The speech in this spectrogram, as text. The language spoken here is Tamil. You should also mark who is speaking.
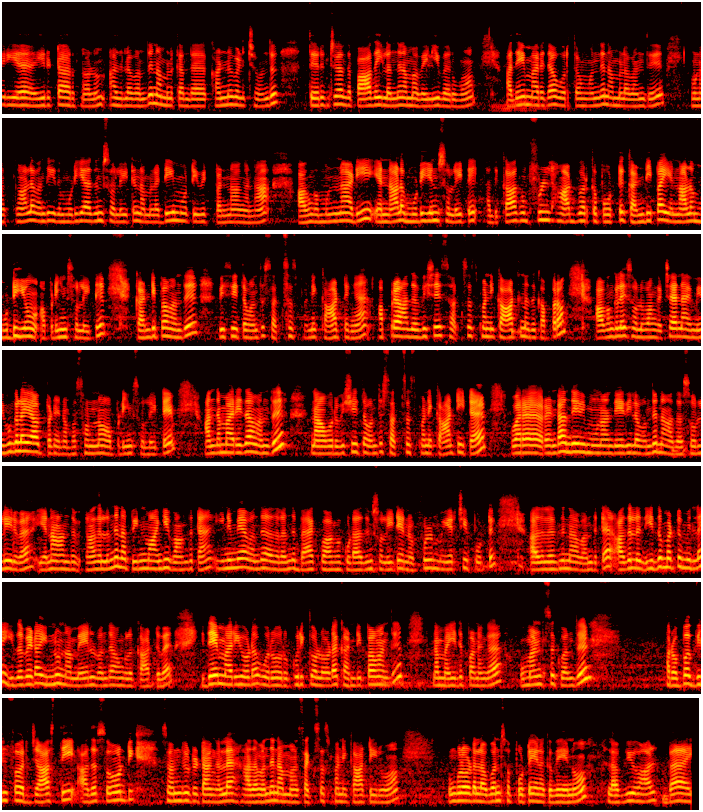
Speaker 1: பெரிய இருட்டாக இருந்தாலும் அதில் வந்து நம்மளுக்கு அந்த கண்ணு வெளிச்சம் வந்து தெரிஞ்சு அந்த பாதையிலேருந்து நம்ம வெளியே வருவோம். அதே மாதிரி தான் ஒருத்தவங்க வந்து நம்மளை வந்து உனக்கால வந்து இது முடியாதுன்னு சொல்லிட்டு நம்மளை டீமோட்டிவேட் பண்ணாங்கன்னா அவங்க முன்னாடி என்னால் முடியும்னு சொல்லிட்டு அதுக்காக ஃபுல் ஹார்ட் ஒர்க்கை போட்டு கண்டிப்பாக என்னால் முடியும் அப்படின்னு சொல்லிட்டு கண்டிப்பாக வந்து விஷயத்தை வந்து சக்ஸஸ் பண்ணி காட்டுங்க. அப்புறம் அந்த விஷயம் சக்ஸஸ் பண்ணி காட்டினதுக்கப்புறம் அவங்களே சொல்லுவாங்க சே நான் இவங்களையா இப்படி நம்ம சொன்னோம் அப்படின்னு சொல்லிட்டு அந்த மாதிரி தான் வந்து நான் ஒரு விஷயத்த வந்து சக்ஸஸ் பண்ணி காட்டிட்டேன். வர ரெண்டாம் தேதி மூணாம் தேதியில் வந்து நான் அதை சொல்லிடுவேன் ஏன்னா அந்த அதுலேருந்து நான் பின்வாங்கி வந்துட்டேன். இனிமேல் வந்து அதுலேருந்து பேக் வாங்கக்கூடாதுன்னு சொல்லிட்டு என்னை ஃபுல் முயற்சி போட்டு அதுலேருந்து நான் வந்துட்டேன். அதில் இது மட்டும் இல்லை இதை விட இன்னும் நான் மேல் வந்து அவங்களுக்கு காட்டுவேன். இதே மாதிரியோட ஒரு ஒரு குறிக்கோளோட கண்டிப்பாக வந்து நம்ம இது பண்ணுங்கள் உமன்ஸுக்கு வந்து ரொம்ப வில் பவர் ஜாஸ்தி. அதை சோண்டி சொந்து விட்டுட்டாங்கல்ல அதை வந்து நம்ம சக்ஸஸ் பண்ணி காட்டிடுவோம். உங்களோட லவ் அண்ட் சப்போர்ட்டும் எனக்கு வேணும். Love you all bye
